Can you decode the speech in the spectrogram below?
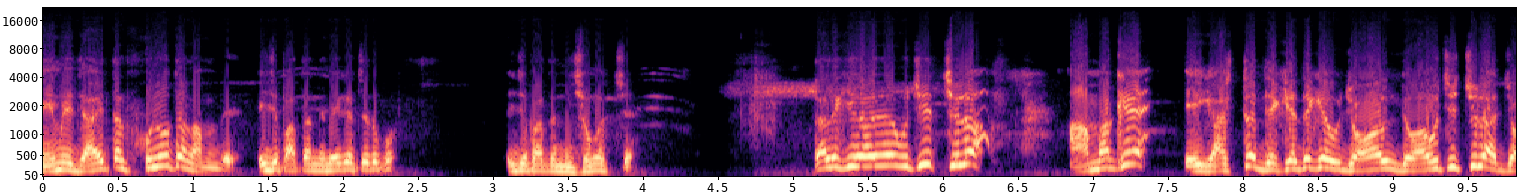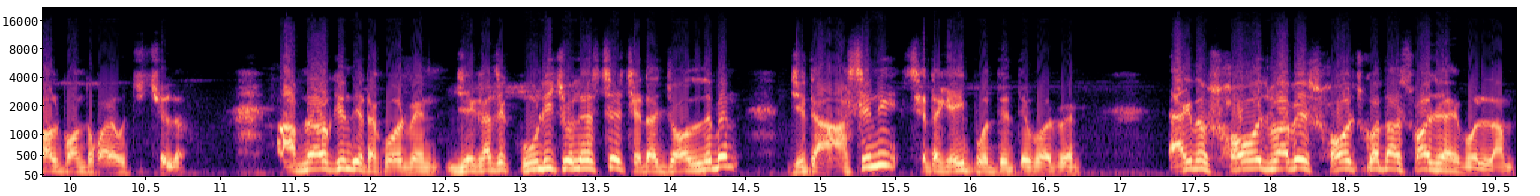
নেমে যায়, তাহলে ফুলও তো নামবে। এই যে পাতা নেমে গেছে উপর। এই যে পাতা নিচে হচ্ছে। তাহলে কি হওয়া উচিত ছিল? আমাকে এই গাছটা দেখে দেখে জল দেওয়া উচিত ছিল আর জল বন্ধ করা উচিত ছিল। আপনারাও কিন্তু এটা করবেন। যে গাছে কুঁড়ি চলে এসছে, সেটা জল দেবেন। যেটা আসেনি, সেটাকে এই পদ্ধতিতে করবেন। একদম সহজভাবে, সহজ কথা সহজভাবে বললাম।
